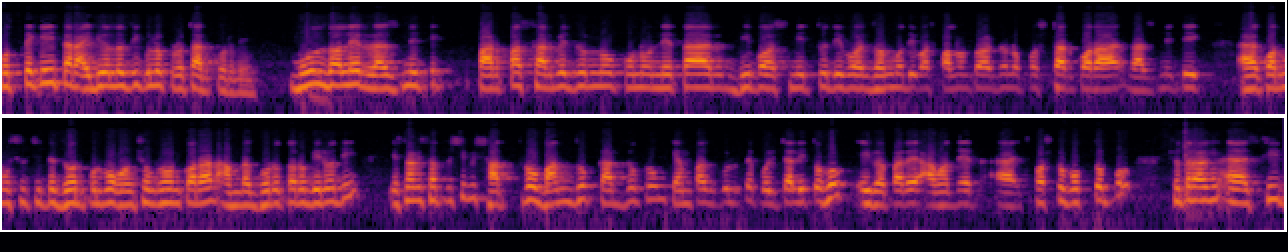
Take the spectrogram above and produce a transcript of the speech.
প্রত্যেকেই তার আইডিওলজি গুলো প্রচার করবে। মূল দলের রাজনৈতিক পারপাস সার্ভের জন্য কোন নেতার দিবস, মৃত্যু দিবস, জন্ম দিবস পালন করার জন্য পোস্টার করা, রাজনৈতিক কর্মসূচিতে জোরপূর্বক অংশগ্রহণ করার আমরা ঘোরতর বিরোধী। ইসলামী ছাত্র শিবির ছাত্র বান্ধব কার্যক্রম ক্যাম্পাসগুলোতে পরিচালিত হোক, এই ব্যাপারে আমাদের স্পষ্ট বক্তব্য। সুতরাং সিট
